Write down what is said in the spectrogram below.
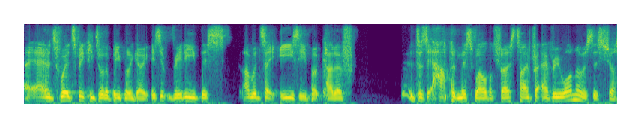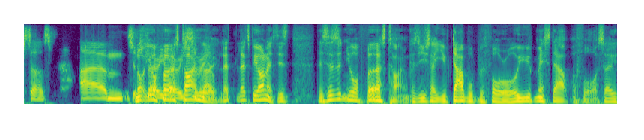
it's weird speaking to other people and going, is it really this, I wouldn't say easy, but kind of, does it happen this well the first time for everyone or is this just us? Um, so Not very, your first time surreal. though. Let, let's be honest. This, this isn't your first time because you say you've dabbled before or you've missed out before. So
